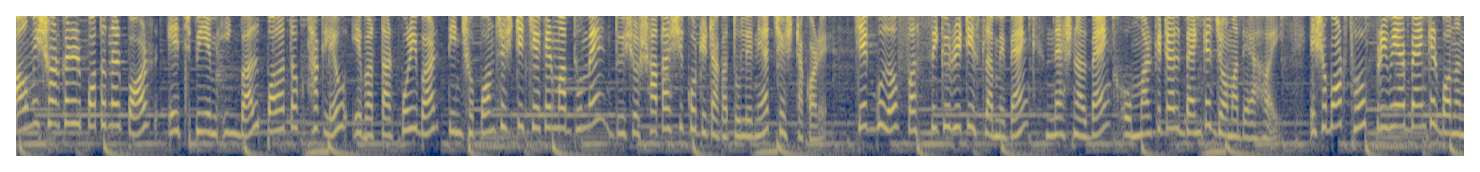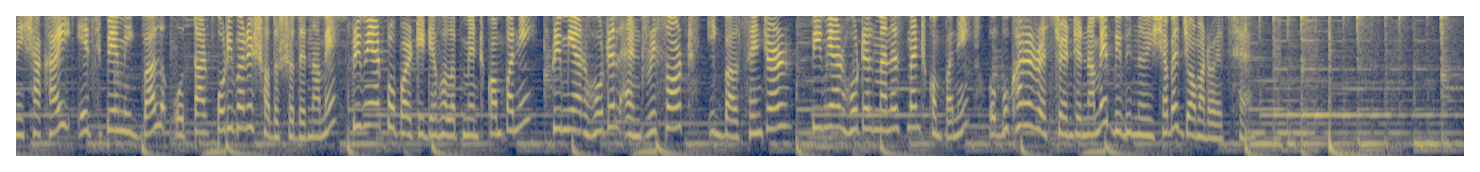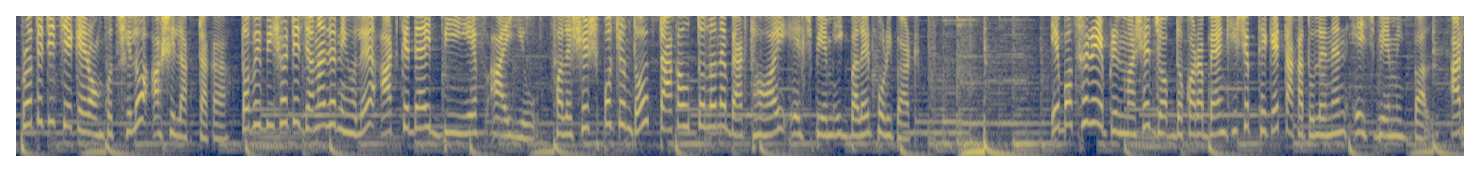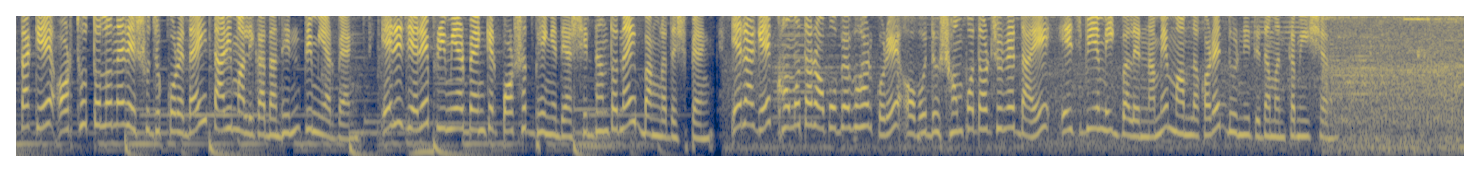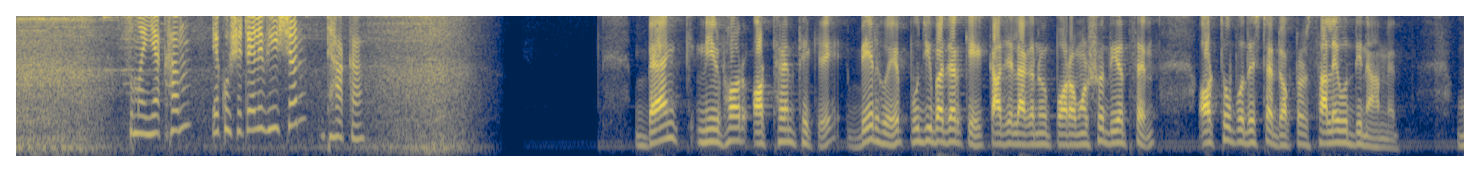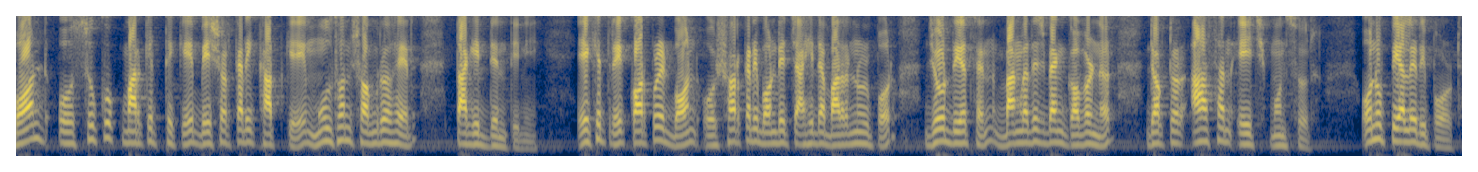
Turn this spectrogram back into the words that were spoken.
আওয়ামী সরকারের পতনের পর এইচবিএম ইকবাল পলাতক থাকলেও এবার তার পরিবার তিনশো পঞ্চাশটি চেকের মাধ্যমে দুইশো সাতাশি কোটি টাকা তুলে নেওয়ার চেষ্টা করে। চেকগুলো first security Islami bank, national bank ও মার্কেটাইল ব্যাংকে জমা দেওয়া হয়। এসব অর্থ প্রিমিয়ার ব্যাংকের বনানী শাখায় এইচবিএম ইকবাল ও তার পরিবারের সদস্যদের নামে premier property development company, premier hotel and resort, Iqbal centre, premier hotel management company O Bukhara রেস্টুরেন্টের নামে বিভিন্ন হিসাবে জমা রয়েছে। প্রতিটি চেকের অঙ্ক ছিল আশি লাখ টাকা। তবে বিষয়টি জানাজানি হলে আটকে দেয় বিএফআইইউ ফলে শেষ পর্যন্ত টাকা উত্তোলনে ব্যর্থ হয় এইচপিএম ইকবালের পরিবার। এবছরের এপ্রিল মাসে জব্দ করা ব্যাংক হিসেব থেকে টাকা তুলে নেন এইচবিএম ইকবাল। আর তাকে অর্থ উত্তোলনের সুযোগ করে দেয় তারই মালিকানাধীন প্রিমিয়ার ব্যাংক। এরই জেরে প্রিমিয়ার ব্যাংকের পর্ষদ ভেঙে দেওয়ার সিদ্ধান্ত নেয় বাংলাদেশ ব্যাংক। এর আগে ক্ষমতার অপব্যবহার করে অবৈধ সম্পদ অর্জনের দায়ে এইচবিএম ইকবালের নামে মামলা করে দুর্নীতি দমন কমিশন। সুমাইয়া খান, একুশে টেলিভিশন, ঢাকা। ব্যাংক নির্ভর অর্থায়ন থেকে বের হয়ে পুঁজিবাজারকে কাজে লাগানোর পরামর্শ দিয়েছেন অর্থ উপদেষ্টা ডক্টর সালেউদ্দিন আহমেদ। বন্ড ও সুকুক মার্কেট থেকে বেসরকারি খাতকে মূলধন সংগ্রহের তাগিদ দেন তিনি। এক্ষেত্রে কর্পোরেট বন্ড ও সরকারি বন্ডের চাহিদা বাড়ানোর উপর জোর দিয়েছেন Bangladesh bank governor doctor Ahsan H Mansur. Anup পিয়ালের report.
